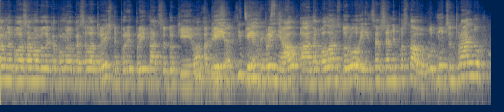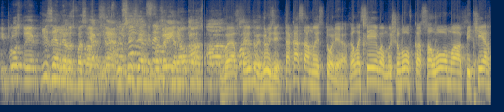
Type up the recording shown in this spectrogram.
напевно, була сама велика помилка села Троєчне приєднатися до Києва, а Київ, Київ прийняв, а на баланс дороги і це все не поставив. Одну центральну і просто як І землі розбазарили. Як землі. І всі землі Прийняв, да? Ви абсолютно друзі, така сама історія. Голосєєва, Мишеловка, Солома, Печерт,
